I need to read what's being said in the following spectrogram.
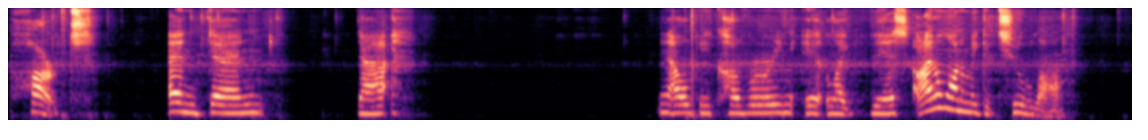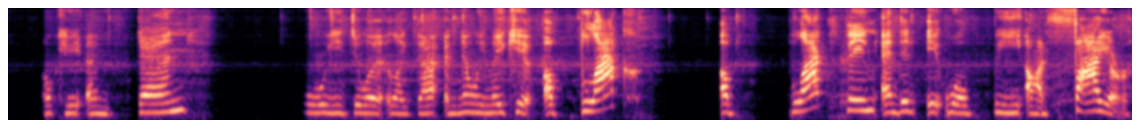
part. And then that. And I'll be covering it like this. I don't want to make it too long. Okay, and then we do it like that and then we make it a black a black thing and then it will be on fire.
